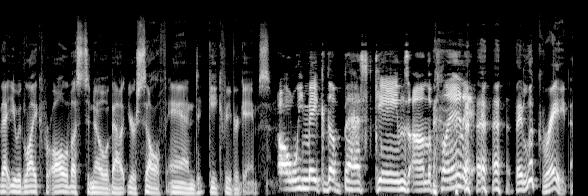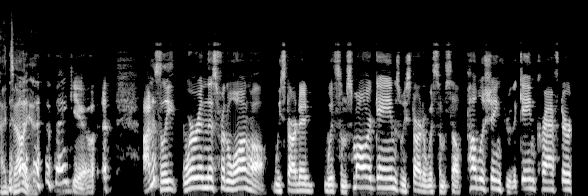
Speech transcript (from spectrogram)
that you would like for all of us to know about yourself and Geek Fever Games? Oh, we make the best games on the planet. they look great, I tell you. Thank you. Honestly, we're in this for the long haul. We started with some smaller games. We started with some self-publishing through the Game Crafter,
